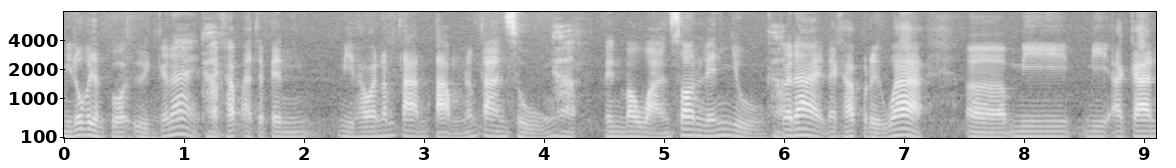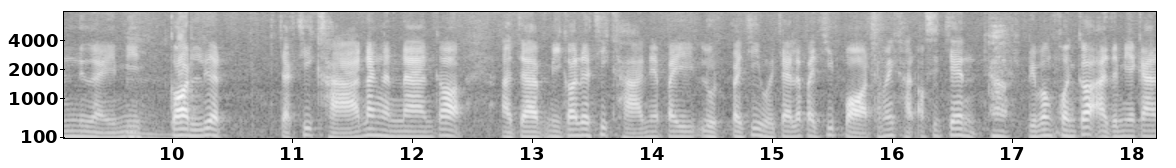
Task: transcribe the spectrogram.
มีโรคประจำตัวอื่นก็ได้ครับนะครับอาจจะเป็นมีภาวะน้ำตาลต่ำน้ำตาลสูงครับเป็นเบาหวานซ่อนเล้นอยู่ครับก็ได้นะครับ หรือว่าเอ่อมีมีอาการเหนื่อยมีอืมก้อนเลือดจากที่ขานั่งนานๆก็ อาจจะมีก้อนเลือดที่ขาเนี่ยไปหลุดไปที่หัวใจแล้วไปที่ปอดทำให้ขาดออกซิเจนครับหรือบางคนก็อาจจะมีอาการ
